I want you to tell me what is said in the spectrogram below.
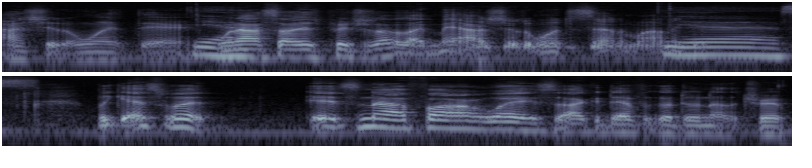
I should have went there. Yeah. When I saw his pictures, I was like, man, I should have went to Santa Monica. Yes. But guess what? It's not far away, so I could definitely go do another trip.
